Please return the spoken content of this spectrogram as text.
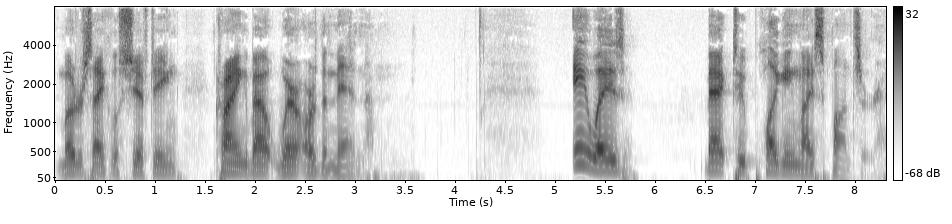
motorcycle shifting, crying about where are the men. Anyways, back to plugging my sponsor.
